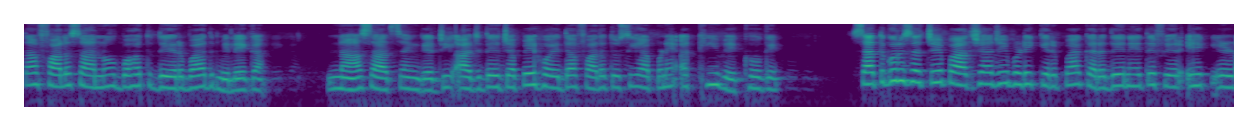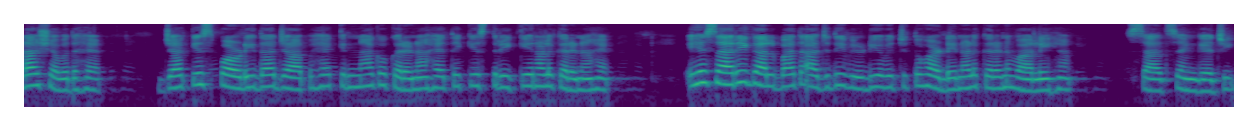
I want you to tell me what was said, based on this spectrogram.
ਤਾਂ ਫਲ ਸਾਨੂੰ ਬਹੁਤ ਦੇਰ ਬਾਅਦ ਮਿਲੇਗਾ। ਨਾ ਸਾਧ ਸੰਗਤ ਜੀ, ਅੱਜ ਦੇ ਜਪੇ ਹੋਏ ਦਾ ਫਲ ਤੁਸੀਂ ਆਪਣੇ ਅੱਖੀਂ ਵੇਖੋਗੇ। ਸਤਿਗੁਰੂ ਸੱਚੇ ਪਾਤਸ਼ਾਹ ਜੀ ਬੜੀ ਕਿਰਪਾ ਕਰਦੇ ਨੇ ਤੇ ਫਿਰ ਇਹ ਕਿਹੜਾ ਸ਼ਬਦ ਹੈ? ਜਾਂ ਕਿਸ ਪੌੜੀ ਦਾ ਜਾਪ ਹੈ? ਕਿੰਨਾ ਕੁ ਕਰਨਾ ਹੈ ਤੇ ਕਿਸ ਤਰੀਕੇ ਨਾਲ ਕਰਨਾ ਹੈ? ਇਹ ਸਾਰੀ ਗੱਲਬਾਤ ਅੱਜ ਦੀ ਵੀਡੀਓ ਵਿੱਚ ਤੁਹਾਡੇ ਨਾਲ ਕਰਨ ਵਾਲੇ ਹਾਂ। ਸਾਧ ਸੰਗਤ ਜੀ,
